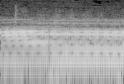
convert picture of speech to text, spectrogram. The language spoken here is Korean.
Não.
